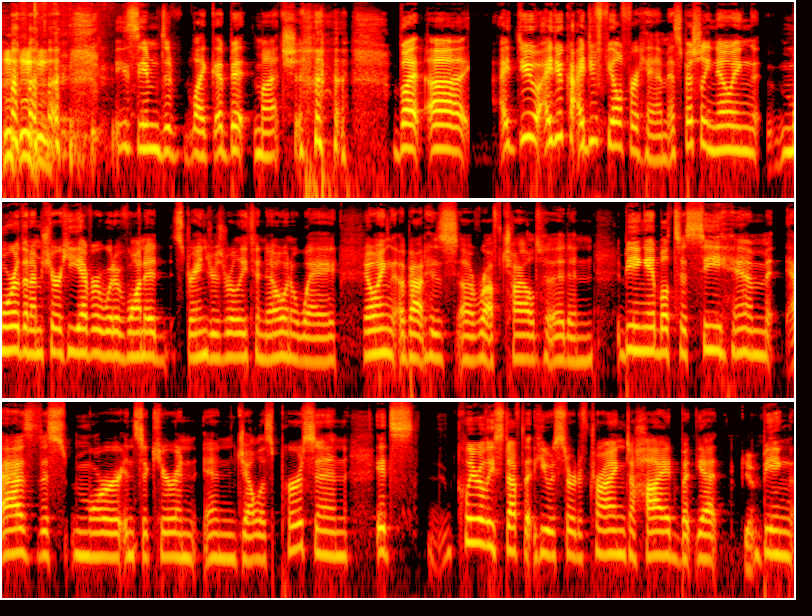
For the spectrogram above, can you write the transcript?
he seemed like a bit much, but uh, I do, I do, I do feel for him, especially knowing more than I'm sure he ever would have wanted strangers really to know in a way, knowing about his uh, rough childhood and being able to see him as this more insecure and, and jealous person. It's clearly stuff that he was sort of trying to hide, but yet yep. being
